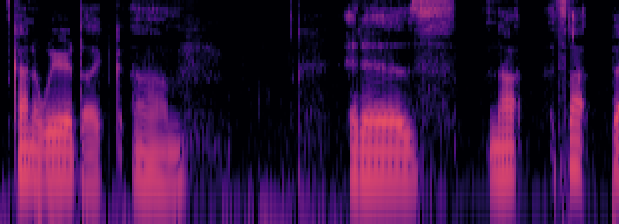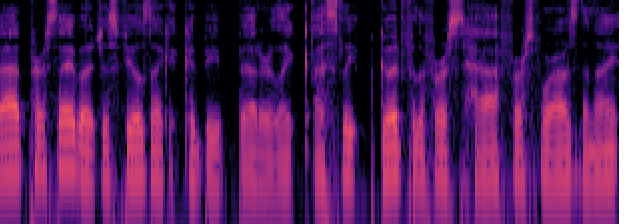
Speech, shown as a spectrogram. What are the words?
It's kind of weird. Like, um, it is not. It's not bad per se, but it just feels like it could be better. Like I sleep good for the first half, first four hours of the night.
